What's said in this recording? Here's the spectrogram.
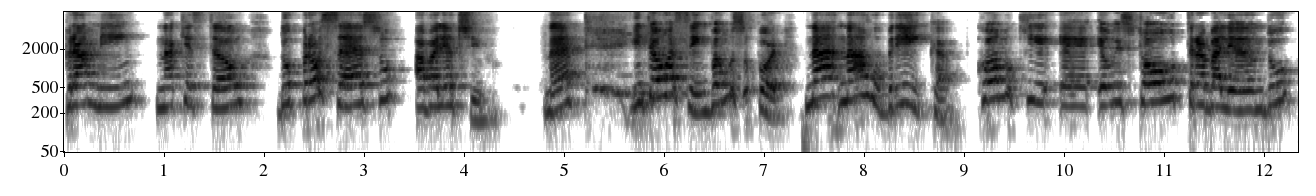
para mim na questão do processo avaliativo, né? Então, assim, vamos supor, na, na rubrica, como que é, eu estou trabalhando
